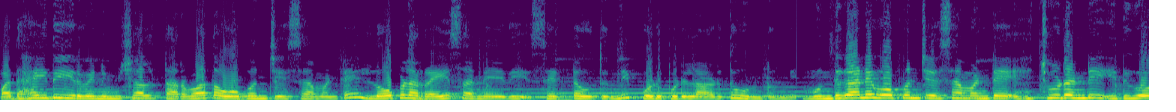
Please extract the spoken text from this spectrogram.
పదహైదు ఇరవై నిమిషాల తర్వాత ఓపెన్ చేశామంటే లోపల రైస్ అనేది సెట్ అవుతుంది పొడిపొడిలాడుతూ ఉంటుంది. ముందుగానే ఓపెన్ చేశామంటే చూడండి ఇదిగో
